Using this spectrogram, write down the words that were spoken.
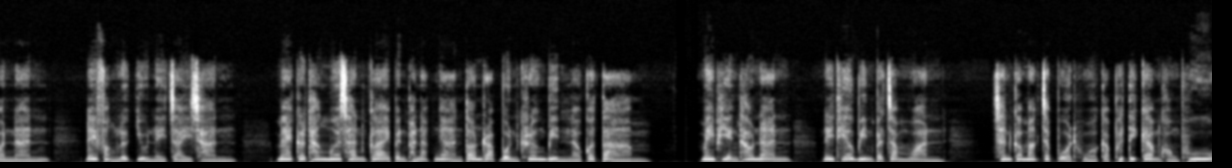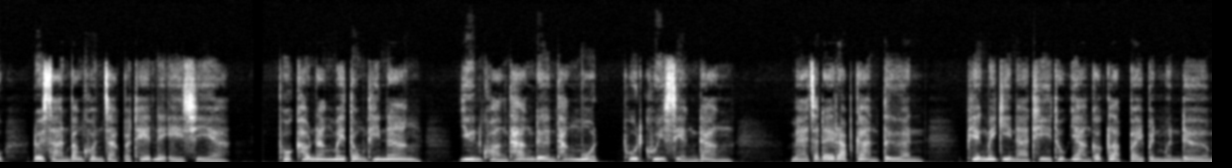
วันนั้น ได้ฝังลึกอยู่ในใจฉัน แม้กระทั่งเมื่อฉันกลายเป็นพนักงานต้อนรับบนเครื่องบินแล้วก็ตาม ไม่เพียงเท่านั้น ในเที่ยวบินประจำวัน ฉันก็มักจะปวดหัวกับพฤติกรรมของผู้ โดยสารบางคนจากประเทศในเอเชีย พวกเขานั่งไม่ตรงที่นั่ง ยืนขวางทางเดินทั้งหมด พูดคุยเสียงดัง แม้จะได้รับการเตือน เพียงไม่กี่นาทีทุกอย่างก็กลับไปเป็นเหมือนเดิม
